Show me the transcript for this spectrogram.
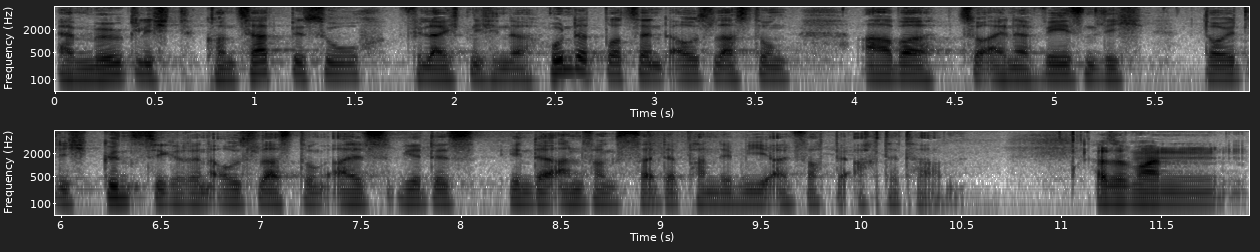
ermöglicht Konzertbesuch, vielleicht nicht in der 100% Auslastung, aber zu einer wesentlich deutlich günstigeren Auslastung, als wir das in der Anfangszeit der Pandemie einfach beachtet haben. Also man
